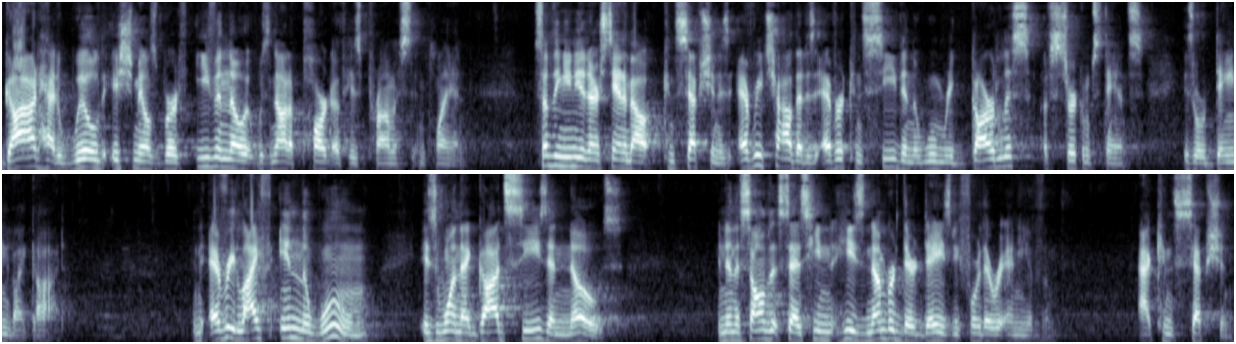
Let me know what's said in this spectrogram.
God had willed Ishmael's birth even though it was not a part of his promise and plan. Something you need to understand about conception is every child that is ever conceived in the womb, regardless of circumstance, is ordained by God. And every life in the womb is one that God sees and knows. And in the Psalms it says he, He's numbered their days before there were any of them at conception.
